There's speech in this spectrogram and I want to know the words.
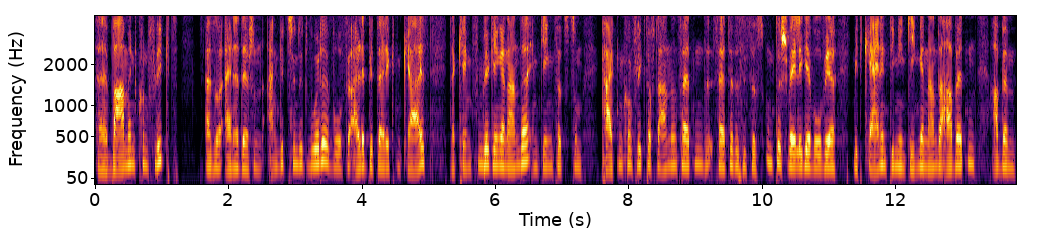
äh, warmen Konflikt. Also einer, der schon angezündet wurde, wo für alle Beteiligten klar ist, da kämpfen wir gegeneinander, im Gegensatz zum kalten Konflikt auf der anderen Seite. Das ist das Unterschwellige, wo wir mit kleinen Dingen gegeneinander arbeiten, aber im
